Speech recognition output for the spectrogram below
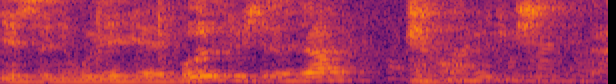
예수님 우리에게 뭘 주시느냐? 평안을 주십니다.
